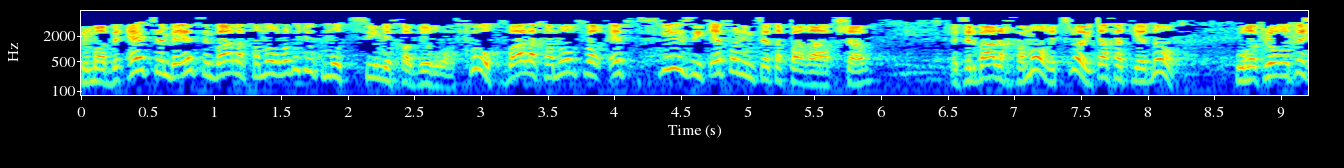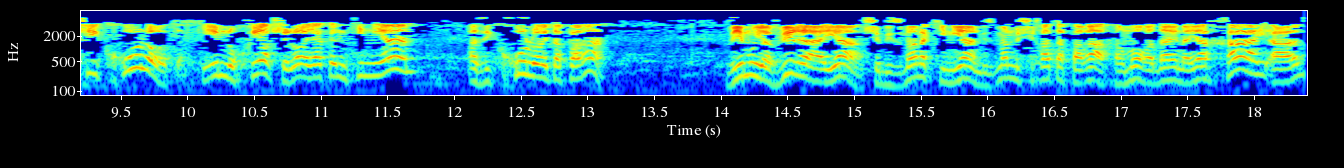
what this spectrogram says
כלומר בעצם בעצם בעל החמור לא בדיוק מוציא מחברו, הפוך, בעל החמור כבר פיזית, איפה נמצאת הפרה עכשיו? אצל בעל החמור, אצלו, היא תחת ידו. הוא רק לא רוצה שיקחו לו אותה, כי אם נוכיח שלא היה כאן קניין, אז ייקחו לו את הפרה. ואם הוא יביא ראייה שבזמן הקניין, בזמן משיכת הפרה, החמור עדיין היה חי, אז,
